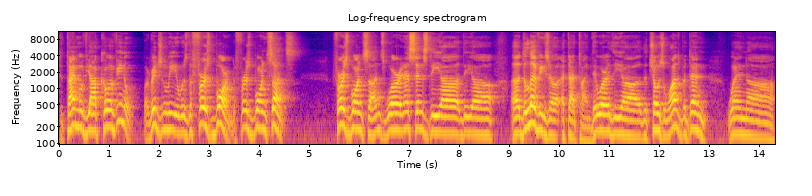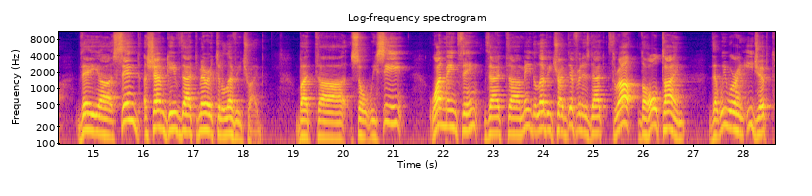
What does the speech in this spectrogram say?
the time of Yaakov Avinu. Originally, it was the firstborn, the firstborn sons. Firstborn sons were, in essence, the uh, the uh, uh, the Levies uh, at that time. They were the uh, the chosen ones. But then, when uh, they sinned, Hashem gave that merit to the Levi tribe. But so we see one main thing that made the Levi tribe different is that throughout the whole time that we were in Egypt,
